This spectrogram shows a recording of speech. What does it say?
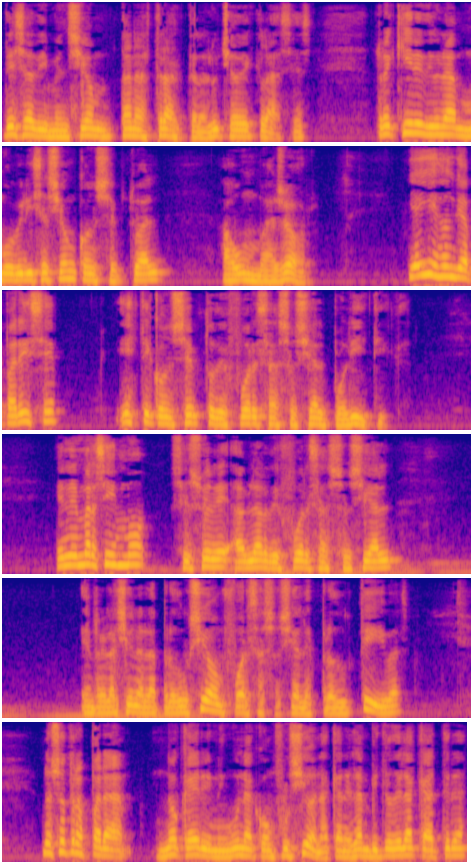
de esa dimensión tan abstracta, la lucha de clases, requiere de una movilización conceptual aún mayor. Y ahí es donde aparece este concepto de fuerza social política. En el marxismo se suele hablar de fuerza social en relación a la producción, fuerzas sociales productivas. Nosotros, para no caer en ninguna confusión acá en el ámbito de la cátedra,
